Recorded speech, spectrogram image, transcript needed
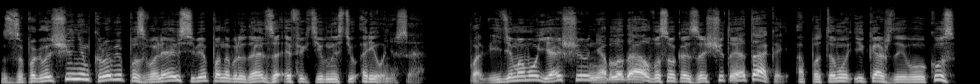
За поглощением крови позволяю себе понаблюдать за эффективностью Ориониса. По-видимому, ящер не обладал высокой защитой и атакой, а потому и каждый его укус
